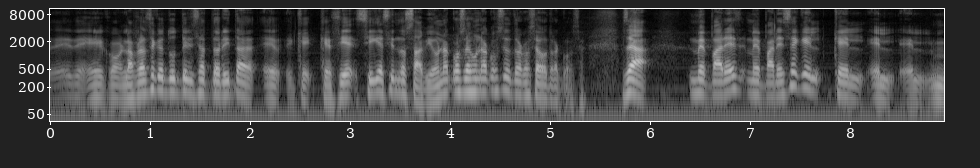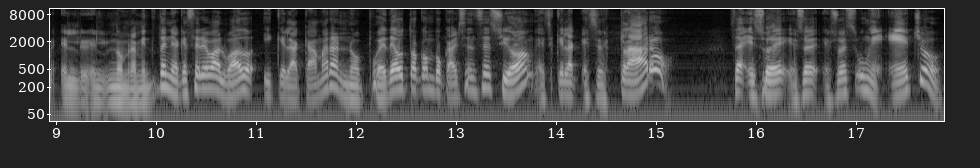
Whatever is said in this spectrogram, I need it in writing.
eh, eh, con la frase que tú utilizaste ahorita, eh, que, que sigue, sigue siendo sabia. Una cosa es una cosa y otra cosa es otra cosa. O sea, me parece, me parece que, el, que el, el- el- nombramiento tenía que ser evaluado y que la Cámara no puede autoconvocarse en sesión. Es que la- eso es claro. O sea, eso es, eso es, eso es un hecho.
